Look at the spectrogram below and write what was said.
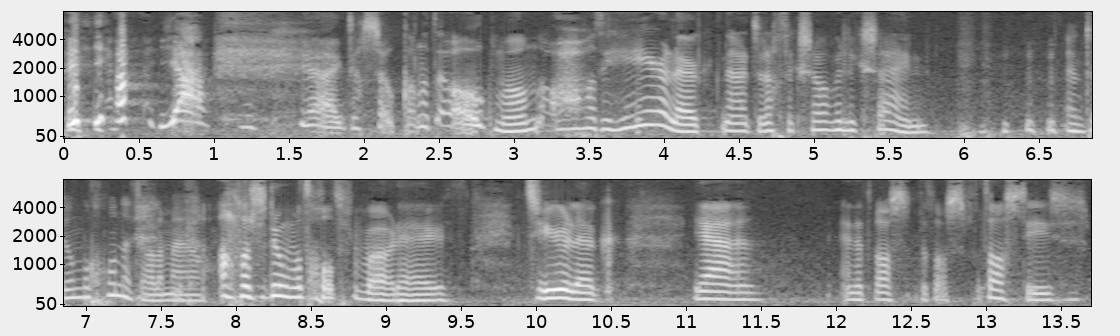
Ja, ja, ik dacht, zo kan het ook, man. Oh, wat heerlijk. Nou, toen dacht ik, zo wil ik zijn. En toen begon het allemaal. Alles doen wat God verboden heeft. Tuurlijk. Ja, en dat was, dat was fantastisch.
